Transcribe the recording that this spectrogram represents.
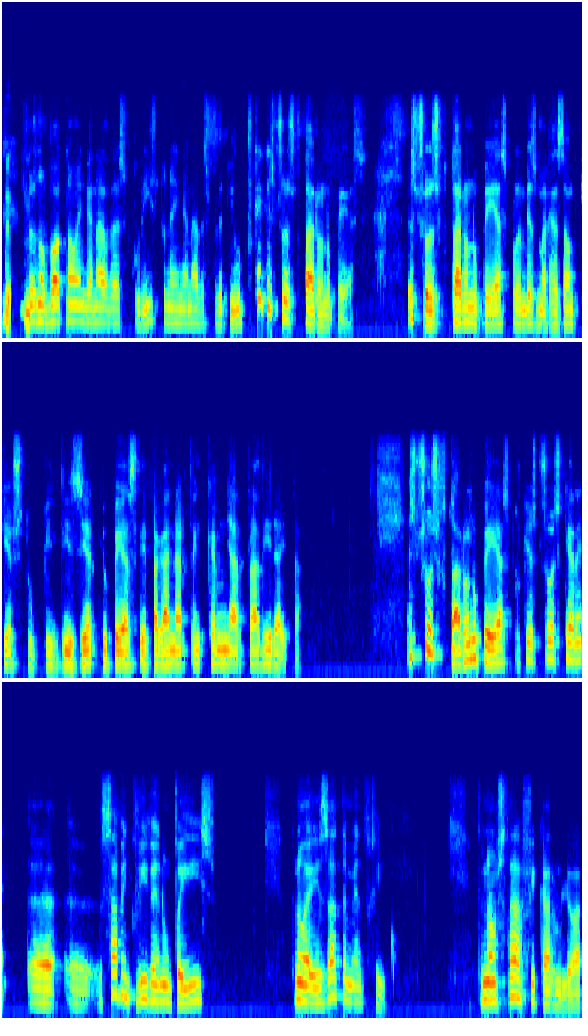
As pessoas não votam enganadas por isto, nem enganadas por aquilo. Porquê é que as pessoas votaram no PS? As pessoas votaram no PS pela mesma razão que é estúpido dizer que o PSD para ganhar tem que caminhar para a direita. As pessoas votaram no PS porque as pessoas querem, uh, uh, sabem que vivem num país que não é exatamente rico, que não está a ficar melhor,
